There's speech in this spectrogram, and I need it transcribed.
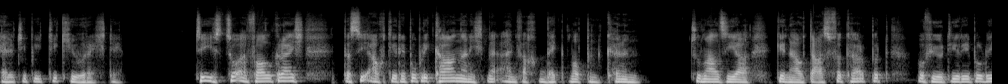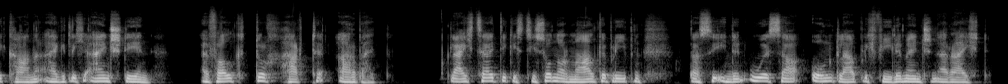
LGBTQ-Rechte. Sie ist so erfolgreich, dass sie auch die Republikaner nicht mehr einfach wegmoppen können zumal sie ja genau das verkörpert, wofür die Republikaner eigentlich einstehen, Erfolg durch harte Arbeit. Gleichzeitig ist sie so normal geblieben, dass sie in den USA unglaublich viele Menschen erreicht,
